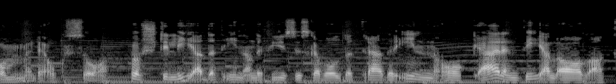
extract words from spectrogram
kommer det också först i ledet innan det fysiska våldet träder in och är en del av att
